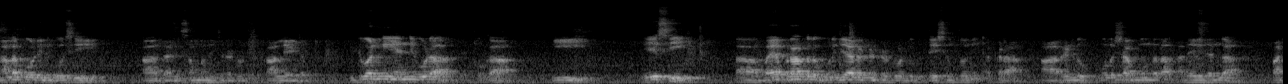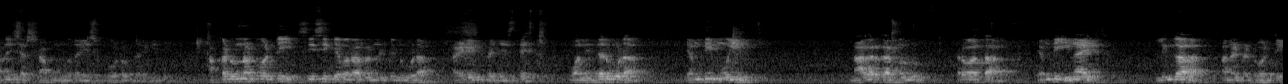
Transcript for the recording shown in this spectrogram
నల్ల కోడిని కోసి దానికి సంబంధించినటువంటి కాళ్ళు వేయటం. ఇటువంటి అన్నీ కూడా ఒక ఈ వేసి ఆ, భయభ్రాంతులకు గురి చేయాలనేటటువంటి ఉద్దేశంతో అక్కడ ఆ రెండు పూల షాప్ ముందర అదేవిధంగా ఫర్నిచర్ షాప్ ముందర వేసుకోవడం జరిగింది. అక్కడ ఉన్నటువంటి సీసీ కెమెరాలన్నింటిని కూడా ఐడెంటిఫై చేస్తే వాళ్ళిద్దరు కూడా ఎండి మోయిన్ నాగర్ కర్నూలు తర్వాత ఎండి ఇనాయత్ లింగాల అనేటటువంటి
